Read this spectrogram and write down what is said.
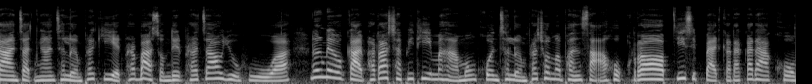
การจัดงานเฉลิมพระเกียรติพระบาทสมเด็จพระเจ้าอยู่หัว เนื่องในโอกาสพระราชพิธีมหามงคลเฉลิมพระชนมพรรษา 6 รอบ 28 กรกฎาคม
